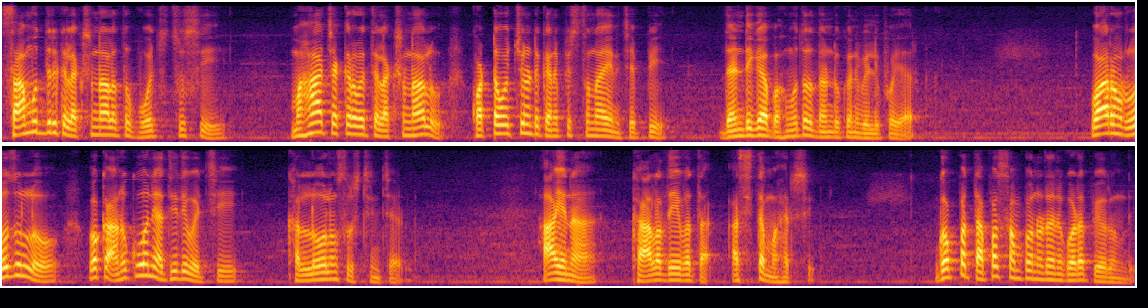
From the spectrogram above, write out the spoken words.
సాముద్రిక లక్షణాలతో పోల్చి చూసి మహాచక్రవర్తి లక్షణాలు కొట్టవచ్చునట్టు కనిపిస్తున్నాయని చెప్పి దండిగా బహుమతులు దండుకొని వెళ్ళిపోయారు. వారం రోజుల్లో ఒక అనుకోని అతిథి వచ్చి కల్లోలం సృష్టించాడు. ఆయన కాలదేవత అసిత మహర్షి. గొప్ప తపస్సంపన్నుడని కూడా పేరుంది.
